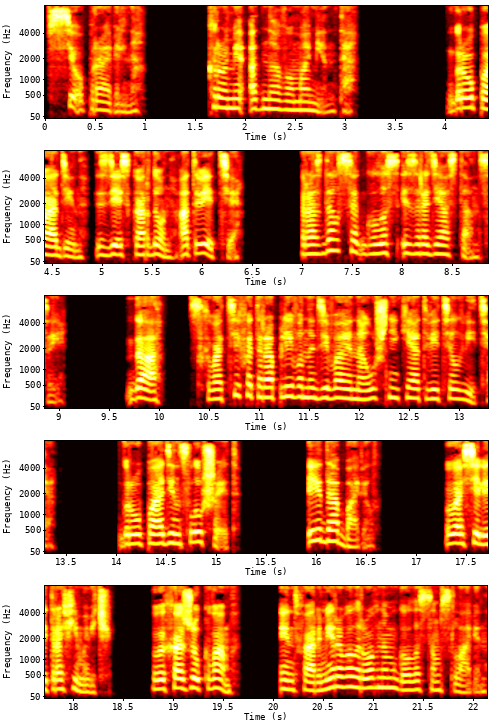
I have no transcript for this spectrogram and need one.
Все правильно. Кроме одного момента. «Группа один, здесь кордон, ответьте», — раздался голос из радиостанции. «Да», — схватив и торопливо надевая наушники, ответил Витя. «Группа один слушает». И добавил. «Василий Трофимович, выхожу к вам», — информировал ровным голосом Славин.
